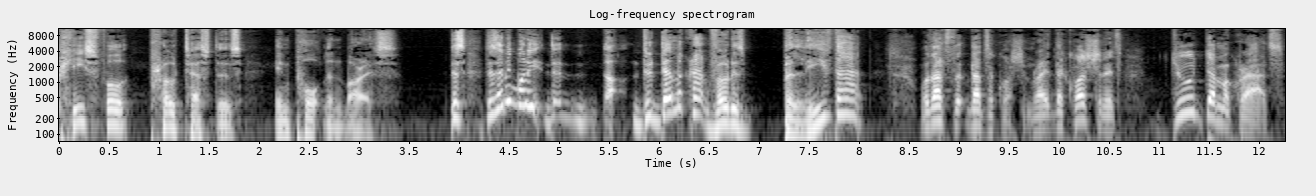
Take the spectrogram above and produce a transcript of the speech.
peaceful protesters in Portland, Boris. Does does anybody d- uh, do Democrat voters believe that? Well, that's the, that's a question, right? The question is, do Democrats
